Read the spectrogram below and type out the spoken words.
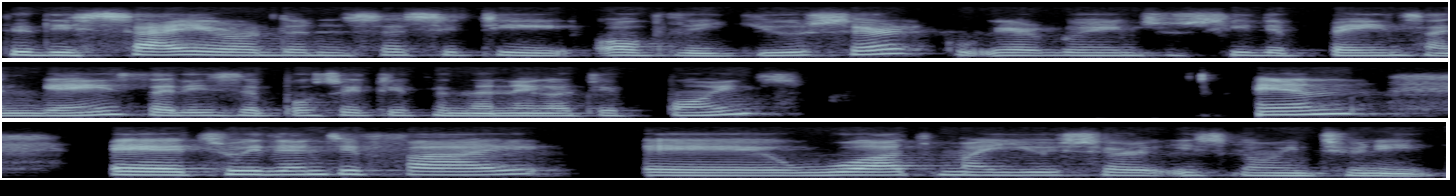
the desire, the necessity of the user. We are going to see the pains and gains, that is the positive and the negative points. And uh, to identify uh, what my user is going to need.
